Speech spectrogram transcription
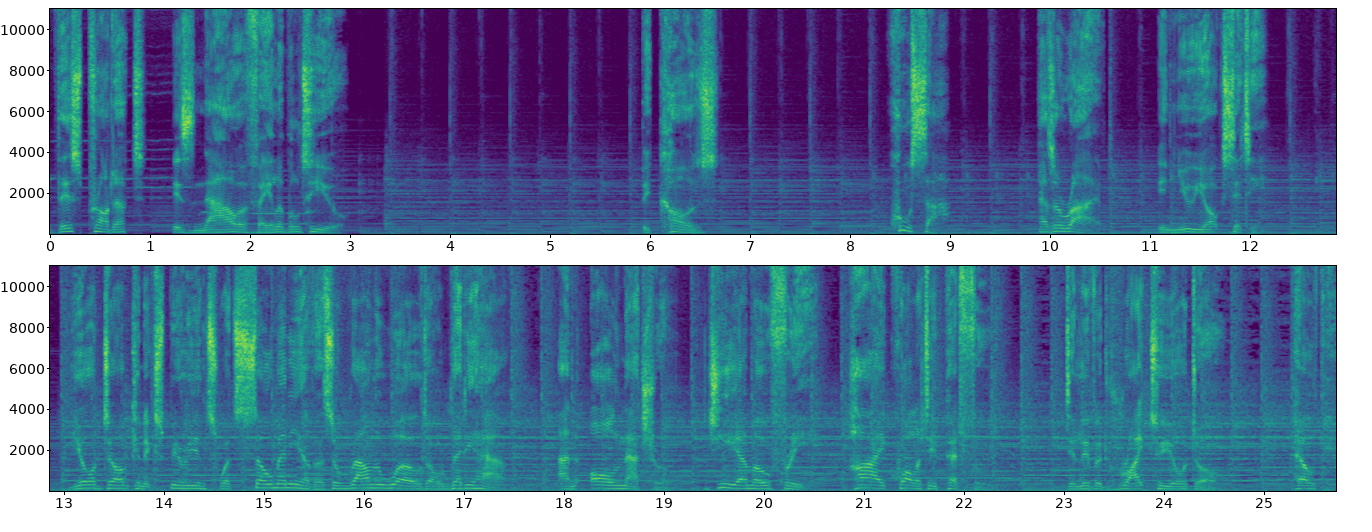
This product is now available to you. Because Husse has arrived in New York City. Your dog can experience what so many others around the world already have. An all-natural, GMO-free, high-quality pet food delivered right to your door. Healthy,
